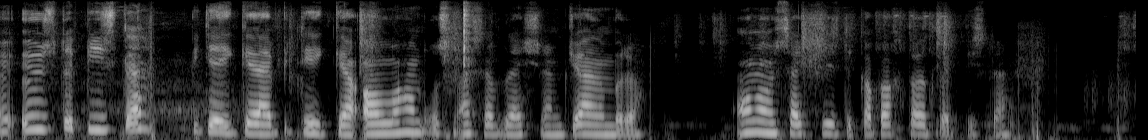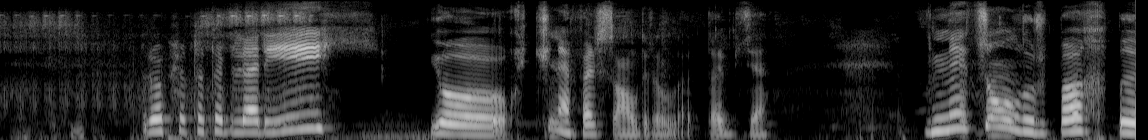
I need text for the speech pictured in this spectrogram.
E, Özdə bizdə bir dəqiqə, bir dəqiqə. Allah'ın olsun əsəbləşirəm. Gəlin bura. 10-18-dir. Qabaqdadılar bizdə. Drop shot ata bilərik. Yox, iki nəfər saldırırlar da bizə. Necə olur? Bax bu.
